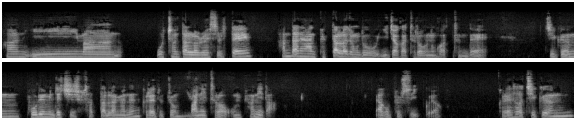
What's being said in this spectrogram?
한 25,000달러를 했을 때 한 달에 한 100달러 정도 이자가 들어오는 것 같은데 지금 보름인데 74달러면은 그래도 좀 많이 들어온 편이다. 라고 볼 수 있고요. 그래서 지금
